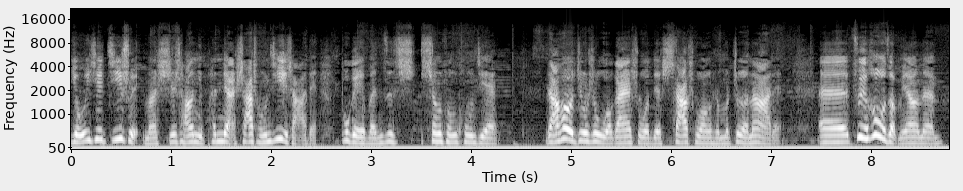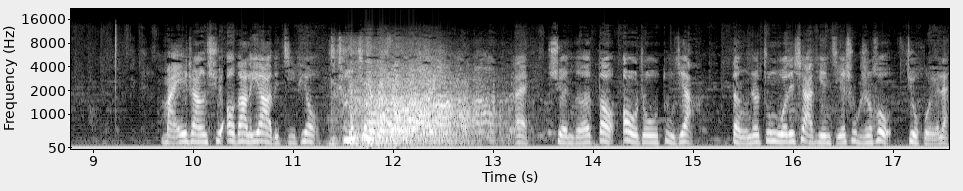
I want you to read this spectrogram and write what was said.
有一些积水嘛，时常你喷点杀虫剂啥的，不给蚊子生存空间。然后就是我刚才说的纱窗什么这那的，呃，最后怎么样呢？买一张去澳大利亚的机票，哎，选择到澳洲度假，等着中国的夏天结束之后就回来，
